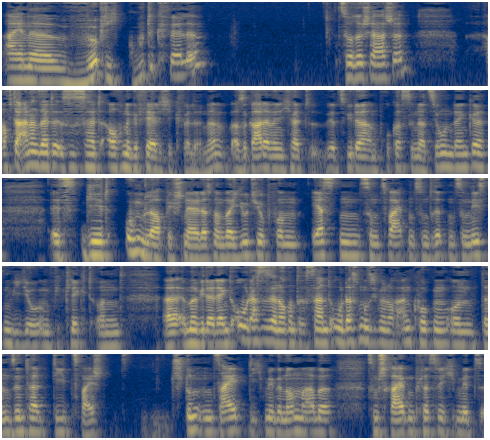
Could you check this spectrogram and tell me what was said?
eine wirklich gute Quelle zur Recherche. Auf der anderen Seite ist es halt auch eine gefährliche Quelle. Ne? Also gerade wenn ich halt jetzt wieder an Prokrastination denke, es geht unglaublich schnell, dass man bei YouTube vom ersten zum zweiten, zum dritten, zum nächsten Video irgendwie klickt und äh, immer wieder denkt, oh, das ist ja noch interessant, oh, das muss ich mir noch angucken und dann sind halt die zwei Stunden Zeit, die ich mir genommen habe zum Schreiben, plötzlich mit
